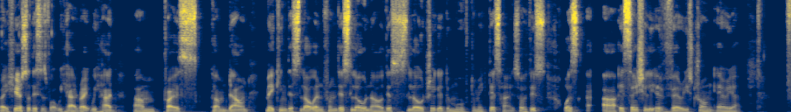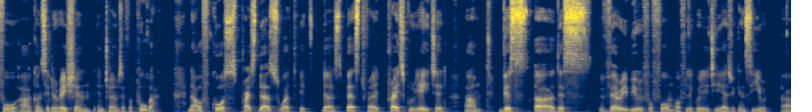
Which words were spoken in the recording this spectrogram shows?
right here, so this is what we had, right? We had um, price come down making this low and from this low now this low triggered the move to make this high. So this was uh, essentially a very strong area for uh, consideration in terms of a pullback. Now of course price does what it does best right? Price created um, this uh, this very beautiful form of liquidity as you can see uh,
